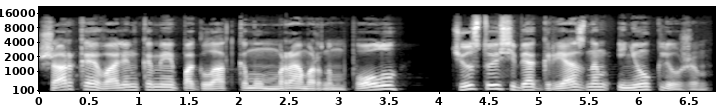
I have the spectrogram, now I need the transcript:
шаркая валенками по гладкому мраморному полу, чувствуя себя грязным и неуклюжим.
